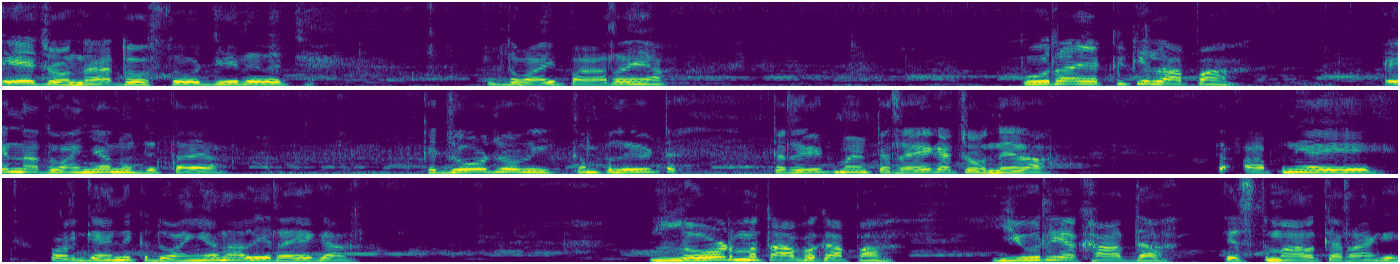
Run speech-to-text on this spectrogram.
ਇਹ ਝੋਨਾ ਦੋਸਤੋ ਜਿਹਦੇ ਵਿੱਚ ਦਵਾਈ ਪਾ ਰਹੇ ਆ ਪੂਰਾ 1 ਕਿੱਲਾ ਆਪਾਂ ਇਹਨਾਂ ਦਵਾਈਆਂ ਨੂੰ ਦਿੱਤਾ ਆ ਕਿ ਜੋ ਜੋ ਵੀ ਕੰਪਲੀਟ ਟ੍ਰੀਟਮੈਂਟ ਰਹੇਗਾ ਝੋਨੇ ਦਾ, ਤਾਂ ਆਪਣੀਆਂ ਇਹ ਆਰਗੇਨਿਕ ਦਵਾਈਆਂ ਨਾਲ ਹੀ ਰਹੇਗਾ। ਲੋੜ ਮੁਤਾਬਕ ਆਪਾਂ ਯੂਰੀਆ ਖਾਦ ਦਾ ਇਸਤੇਮਾਲ ਕਰਾਂਗੇ।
